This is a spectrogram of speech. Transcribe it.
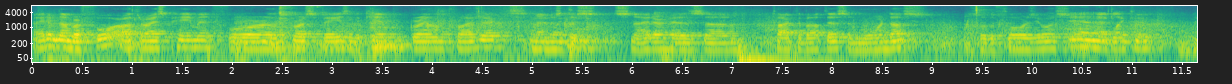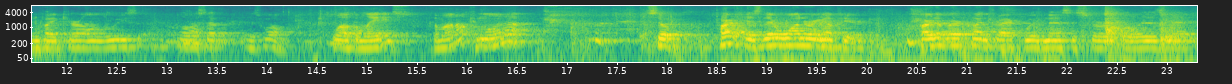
Item number four, authorized payment for the first phase of the campground project. Uh, Mr. Snyder has uh, talked about this and warned us, so the floor is yours. And I'd like to invite Carol and Louise, Lois up as well. Welcome, ladies. Come on up. Come on up. So, part, as they're wandering up here, part of our contract with Mass Historical is that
